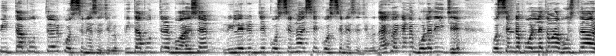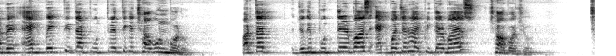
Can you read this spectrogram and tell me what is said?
পিতা পুত্রের কোশ্চেন এসেছিল। পিতা পুত্রের বয়সের রিলেটেড যে কোশ্চেন হয়, সেই কোশ্চেন এসেছিল। দেখো এখানে বলে দিয়েছে কোশ্চেনটা পড়লে তোমরা বুঝতে পারবে, এক ব্যক্তি তার পুত্রের থেকে ছগুণ বড়। অর্থাৎ যদি পুত্রের বয়স এক বছর হয়, পিতার বয়স ছ বছর। ছ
